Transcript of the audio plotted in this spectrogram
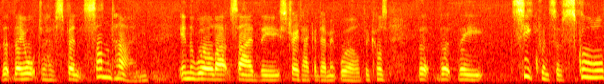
that they ought to have spent some time in the world outside the straight academic world because the, the, the sequence of school,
